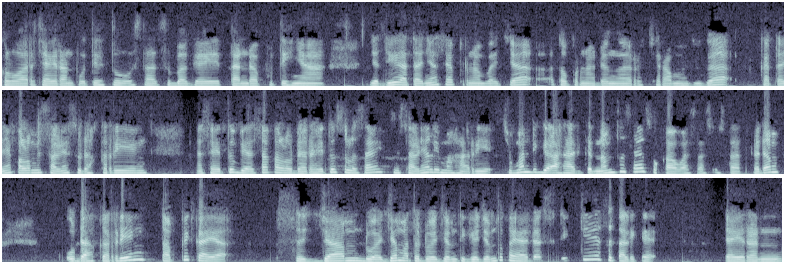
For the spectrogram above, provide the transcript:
keluar cairan putih tuh Ustaz sebagai tanda putihnya. Jadi katanya saya pernah baca atau pernah dengar ceramah juga katanya kalau misalnya sudah kering. Nah saya itu biasa kalau darah itu selesai misalnya lima hari. Cuman tiga hari ke enam tuh saya suka waswas Ustadz. Kadang udah kering tapi kayak sejam, dua jam atau dua jam, tiga jam tuh kayak ada sedikit sekali kayak cairan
